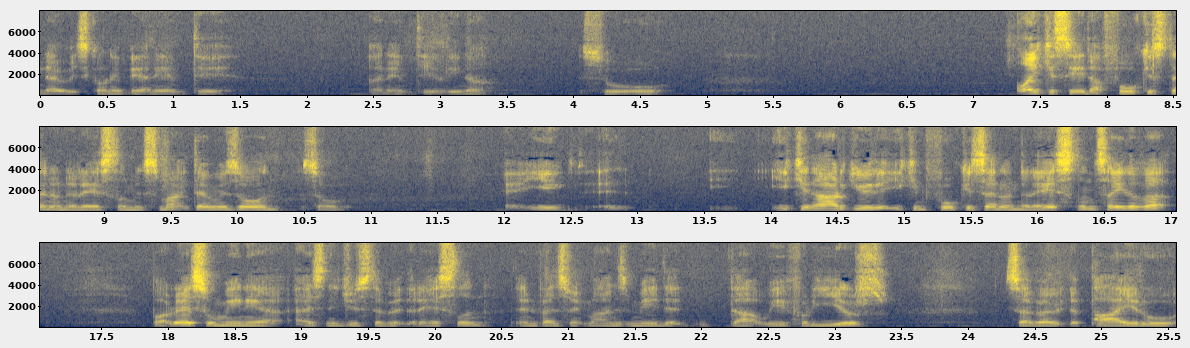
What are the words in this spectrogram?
now it's going to be an empty, an empty arena. So, like I said, I focused in on the wrestling when SmackDown was on. So, uh, you uh, you can argue that you can focus in on the wrestling side of it, but WrestleMania isn't just about the wrestling, and Vince McMahon's made it that way for years. It's about the pyro,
